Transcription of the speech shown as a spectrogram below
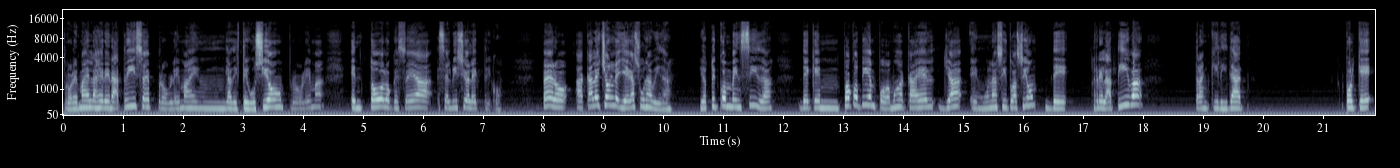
Problemas en las generatrices, problemas en la distribución, problemas en todo lo que sea servicio eléctrico. Pero a lechón le llega su Navidad. Yo estoy convencida de que en poco tiempo vamos a caer ya en una situación de relativa tranquilidad. Porque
